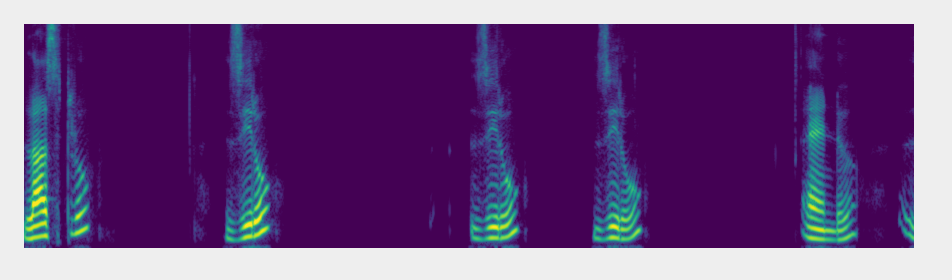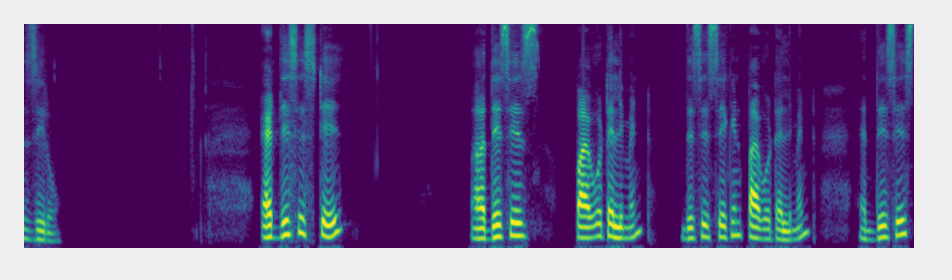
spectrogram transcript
last row 0 0 0 and uh, 0 at this stage uh, this is pivot element this is second pivot element and this is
